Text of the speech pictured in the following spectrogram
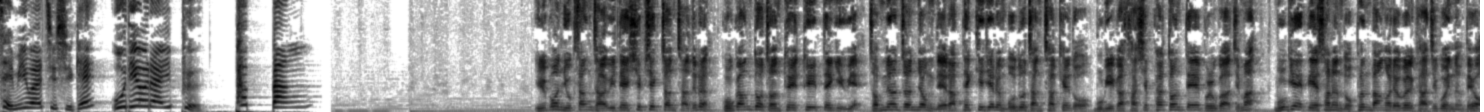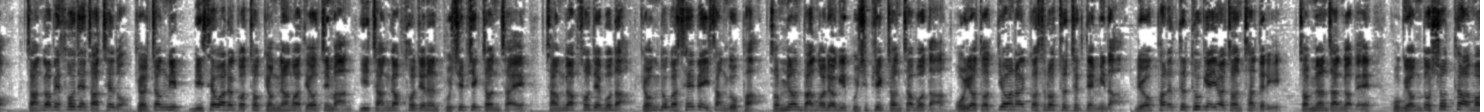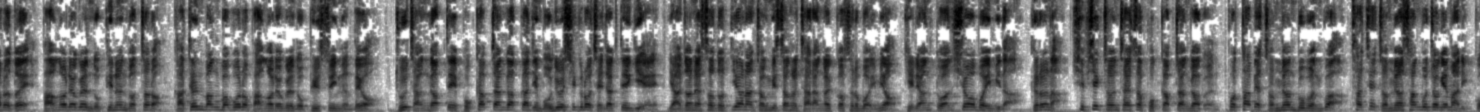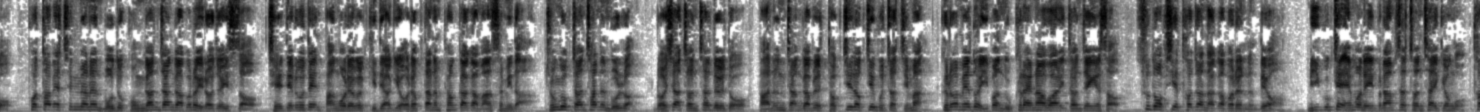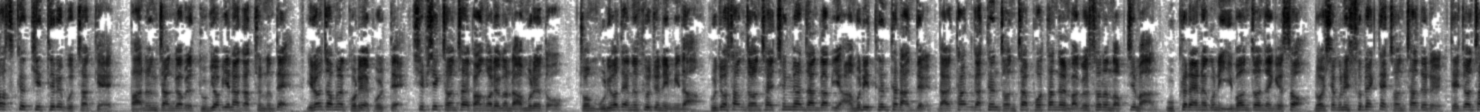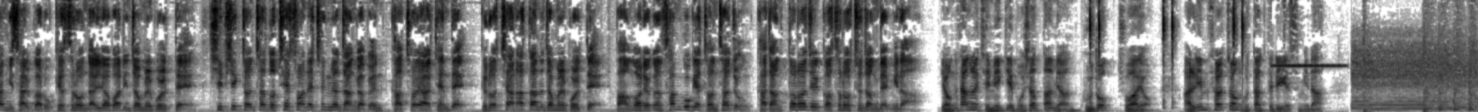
재미와 지식의 오디오 라이프. 팟빵 일본 육상 자위대 10식 전차들은 고강도 전투에 투입되기 위해 전면 전용 내라 패키지를 모두 장착해도 무게가 48톤대에 불과하지만 무게에 비해서는 높은 방어력을 가지고 있는데요. 장갑의 소재 자체도 결정립 미세화를 거쳐 경량화되었지만 이 장갑 소재는 90식 전차의 장갑 소재보다 경도가 3배 이상 높아 전면 방어력이 90식 전차보다 오히려 더 뛰어날 것으로 추측됩니다. 레오파르트 2 계열 전차들이 전면 장갑에 고경도 쇼트 armor를 더해 방어력을 높이는 것처럼 같은 방법으로 방어력을 높일 수 있는데요. 두 장갑대 복합 장갑까지 모듈 식으로 제작되기에 야전에서도 뛰어난 정비성을 자랑할 것으로 보이며 개량 또한 쉬워 보입니다. 그러나 10식 전차에서 복합 장갑은 포탑의 전면 부분과 차체 전면 상부 쪽에만 있고 포탑의 측면은 모두 공간 장갑으로 이루어져 있어 제대로 된 방어력을 기대하기 어렵다는 평가가 많습니다. 중국 전차는 물론 러시아 전차들도 반응 장갑을 덕지덕지 붙였지만 그럼에도 이번 우크라이나와의 전쟁에서 수도 없이 터져 나가 버렸는데요. 미국제 M1 에이브람스 전차의 경우 TUSK 키트를 부착해 반응 장갑을 두 겹이나 갖추는데 이런 점을 고려해 볼때 10식 전차의 방어력은 아무래도 좀 우려되는 수준입니다. 구조상 전차의 측면 장갑이 아무리 튼튼한들 날탄 같은 전차 포탄을 막을 수는 없지만 우크라이나군이 이번 전쟁에서 러시아군이 수백 대 전차들을 대전차 미사일과 로켓으로 날려버린 점을 볼때 10식 전차도 최소한의 측면 장갑은 갖춰야 할 텐데 그렇지 않았다는 점을 볼 때 방어력은 3국의 전차 중 가장 떨어질 것으로 추정됩니다. 영상을 재밌게 보셨다면 구독, 좋아요, 알림 설정 부탁드리겠습니다. Bye.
